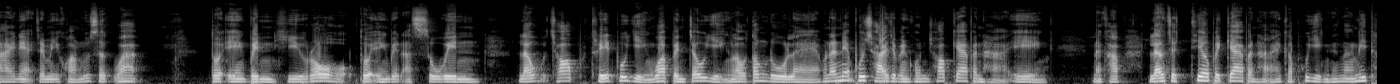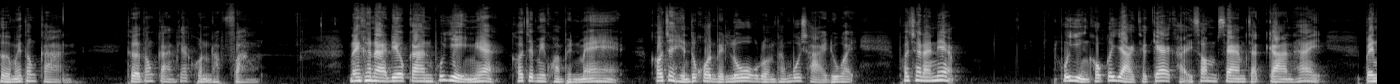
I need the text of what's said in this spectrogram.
ายเนี่ยจะมีความรู้สึกว่า ตัวเองเป็นฮีโร่ตัวเองเป็นอัศวิน แล้วชอบทรีตผู้หญิงว่าเป็นเจ้าหญิงเราต้องดูแล เพราะนั้นเนี่ยผู้ชายจะเป็นคนชอบแก้ปัญหาเองนะครับแล้วจะเที่ยวไปแก้ปัญหาให้กับผู้หญิงทั้งๆที่เธอไม่ต้องการ เธอต้องการแค่คนรับฟัง ในขณะเดียวกันผู้หญิงเนี่ยเขาจะมีความเป็นแม่ เขาจะเห็นทุกคนเป็นลูกรวมทั้งผู้ชายด้วย เพราะฉะนั้นเนี่ยผู้หญิงเขาก็อยากจะแก้ไขซ่อมแซมจัดการให้ เป็น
